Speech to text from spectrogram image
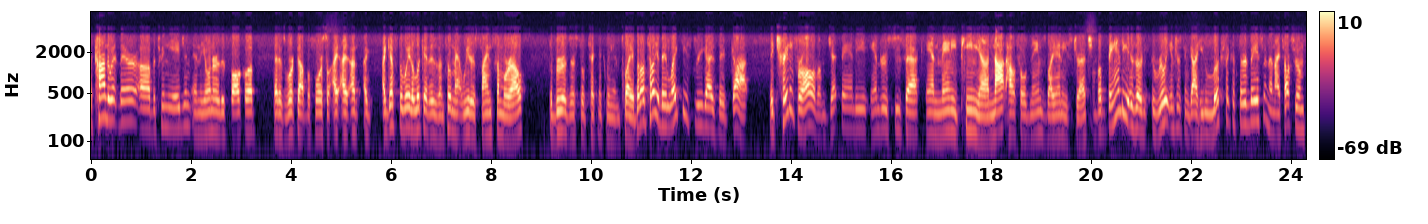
a conduit there uh, between the agent and the owner of this ball club that has worked out before. So I, I, I, I guess the way to look at it is until Matt Wieters signs somewhere else, the Brewers are still technically in play. But I'll tell you, they like these three guys they've got. They traded for all of them, Jett Bandy, Andrew Susac, and Manny Pena, not household names by any stretch. But Bandy is a really interesting guy. He looks like a third baseman, and I talked to him.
